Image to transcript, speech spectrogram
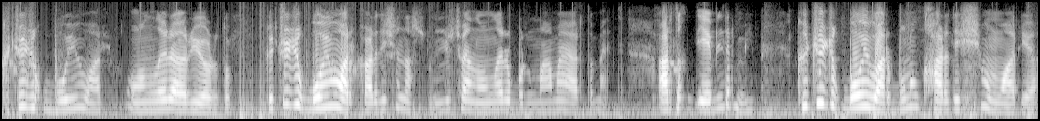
Küçücük boyun var. Onları arıyordum. Küçücük boyun var kardeşi nasıl? Lütfen onları bulmama yardım et. Artık diyebilir miyim? Küçücük boy var. Bunun kardeşi mi var ya?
